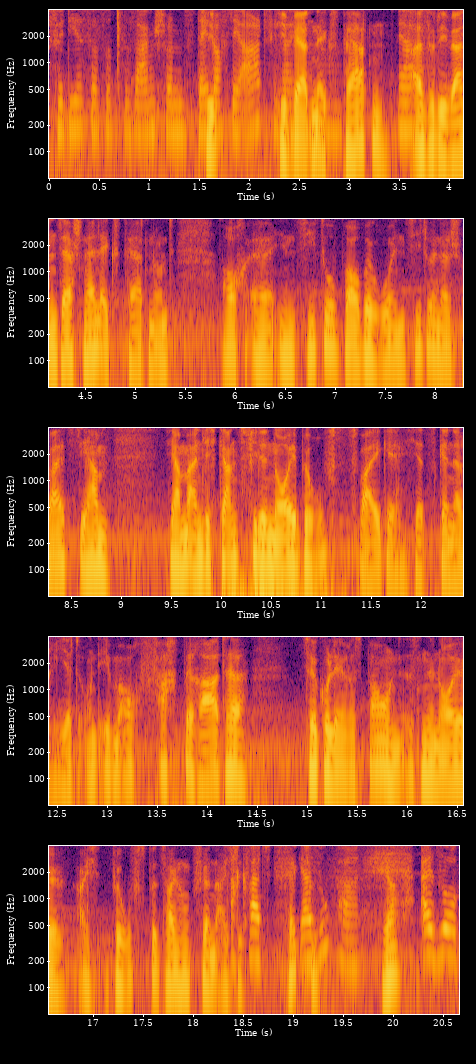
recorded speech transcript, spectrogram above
für die ist das sozusagen schon State Die- of the Art. Die vielleicht werden dann. Experten. Ja. Also die werden sehr schnell Experten. Und auch äh, in situ, Baubüro in situ in der Schweiz, die haben, die haben eigentlich ganz viele neue Berufszweige jetzt generiert und eben auch Fachberater zirkuläres Bauen ist eine neue Arch Berufsbezeichnung für einen Ach Architekten. Quatsch, ja super. Ja. Also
